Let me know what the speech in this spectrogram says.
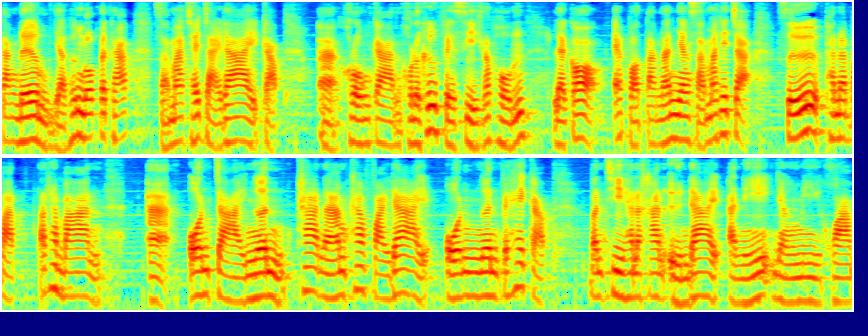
ตังเดิม อย่าเพิ่งลบนะครับ สามารถใช้จ่ายได้กับโครงการคนละครึ่งเฟสซีครับผม แล้วก็แอปเป๋าตังนั้นยังสามารถที่จะซื้อพันธบัตรรัฐบาล อะโอนจ่ายเงินค่าน้ำค่าไฟได้ โอนเงินไปให้กับบัญชีธนาคารอื่นได้ อันนี้ยังมีความ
